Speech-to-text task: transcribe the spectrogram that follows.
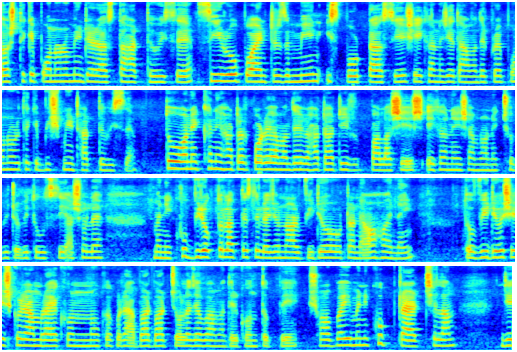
দশ থেকে পনেরো মিনিটের রাস্তা হাঁটতে হয়েছে জিরো পয়েন্টের যে মেন স্পটটা আছে, সেইখানে যেতে আমাদের প্রায় পনেরো থেকে বিশ মিনিট হাঁটতে হয়েছে তো অনেকখানি হাঁটার পরে আমাদের হাঁটাহাঁটির পালা শেষ। এখানে এসে আমরা অনেক ছবি টবি তুলছি। আসলে মানে খুব বিরক্ত লাগতেছিল এই জন্য আর ভিডিওটা নেওয়া হয় নাই। তো ভিডিও শেষ করে আমরা এখন নৌকা করে আবার বার চলে যাব আমাদের গন্তব্যে। সবাই মানে খুব টায়ার্ড ছিলাম যে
